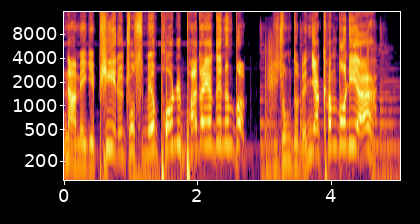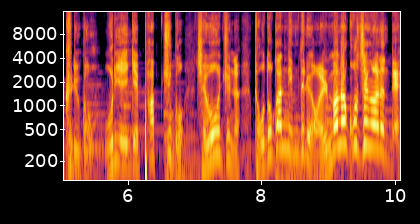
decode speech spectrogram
남에게 피해를 줬으면 벌을 받아야 되는 법. 이 정도면 약한 벌이야. 그리고 우리에게 밥 주고 재워주는 교도관님들이 얼마나 고생하는데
